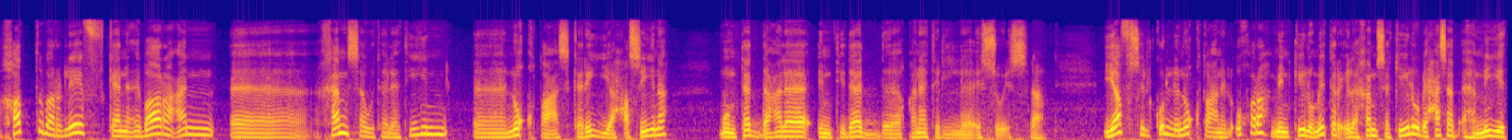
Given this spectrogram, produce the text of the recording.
خط بارليف كان عبارة عن آه 35 آه نقطة عسكرية حصينة ممتدة على امتداد آه، قناة ال- السويس. نعم. يفصل كل نقطة عن الأخرى من كيلو متر إلى خمسة كيلو بحسب أهمية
